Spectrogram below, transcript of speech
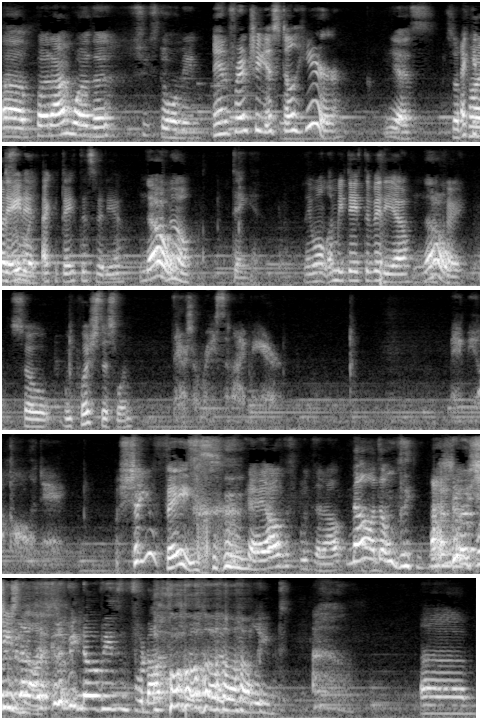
Uh, but I'm Weather. She's Stormy. And Frenchie is still here. Yes. So I could date it. I could date this video. No. No. Dang it. They won't let me date the video. No. Okay, so we push this one. There's a reason I'm here. Maybe a holiday. Shut your face. Okay, I'll just put that out. No, don't be. I'm gonna She's she's not. not. There's gonna be no reason for not to be. Um,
